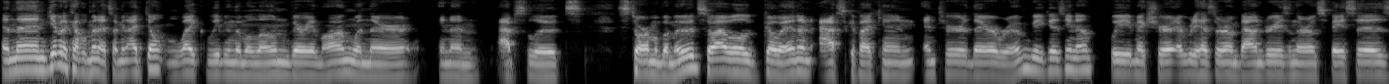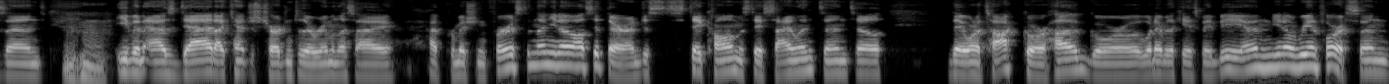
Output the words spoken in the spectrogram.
and then give it a couple minutes i mean i don't like leaving them alone very long when they're in an absolute storm of a mood. So I will go in and ask if I can enter their room because, you know, we make sure everybody has their own boundaries and their own spaces. And mm-hmm. even as dad, I can't just charge into their room unless I have permission first. And then, you know, I'll sit there and just stay calm and stay silent until they want to talk or hug or whatever the case may be and, you know, reinforce. And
